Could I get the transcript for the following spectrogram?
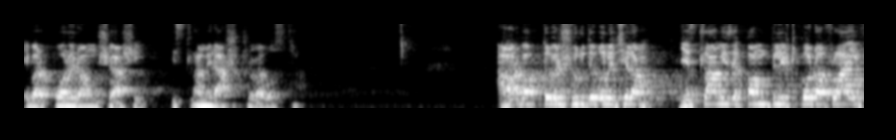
এবার পরের অংশে আসি। ইসলামী রাষ্ট্র ব্যবস্থা। আমার বক্তব্যের শুরুতে বলেছিলাম Islam is a complete code of life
